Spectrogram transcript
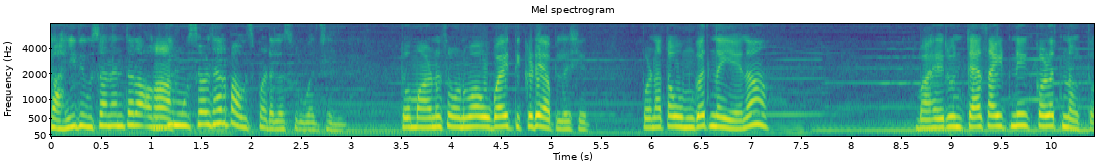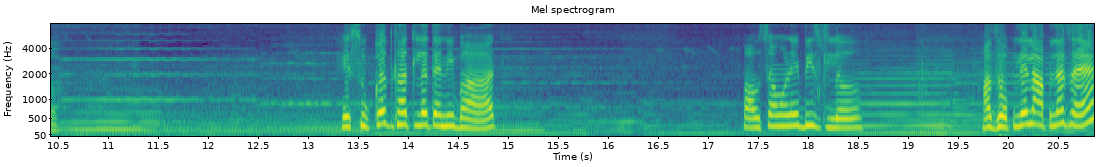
काही दिवसानंतर अगदी मुसळधार पाऊस पडायला सुरुवात झाली. तो माणूस ओणवा उभा आहे तिकडे आपलं शेत. पण आता उमगत नाहीये ना? बाहेरून त्या साईडने कळत नव्हतं. हे सुकत घातलं त्यांनी भात. पावसामुळे भिजलं. हा झोपलेला आपलाच आहे?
